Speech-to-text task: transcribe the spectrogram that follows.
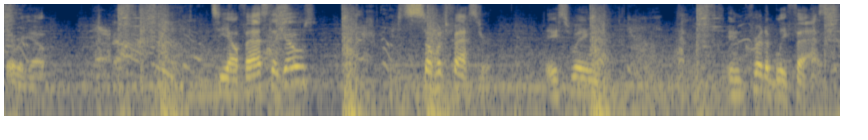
There we go. See how fast that goes? It's so much faster. They swing incredibly fast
